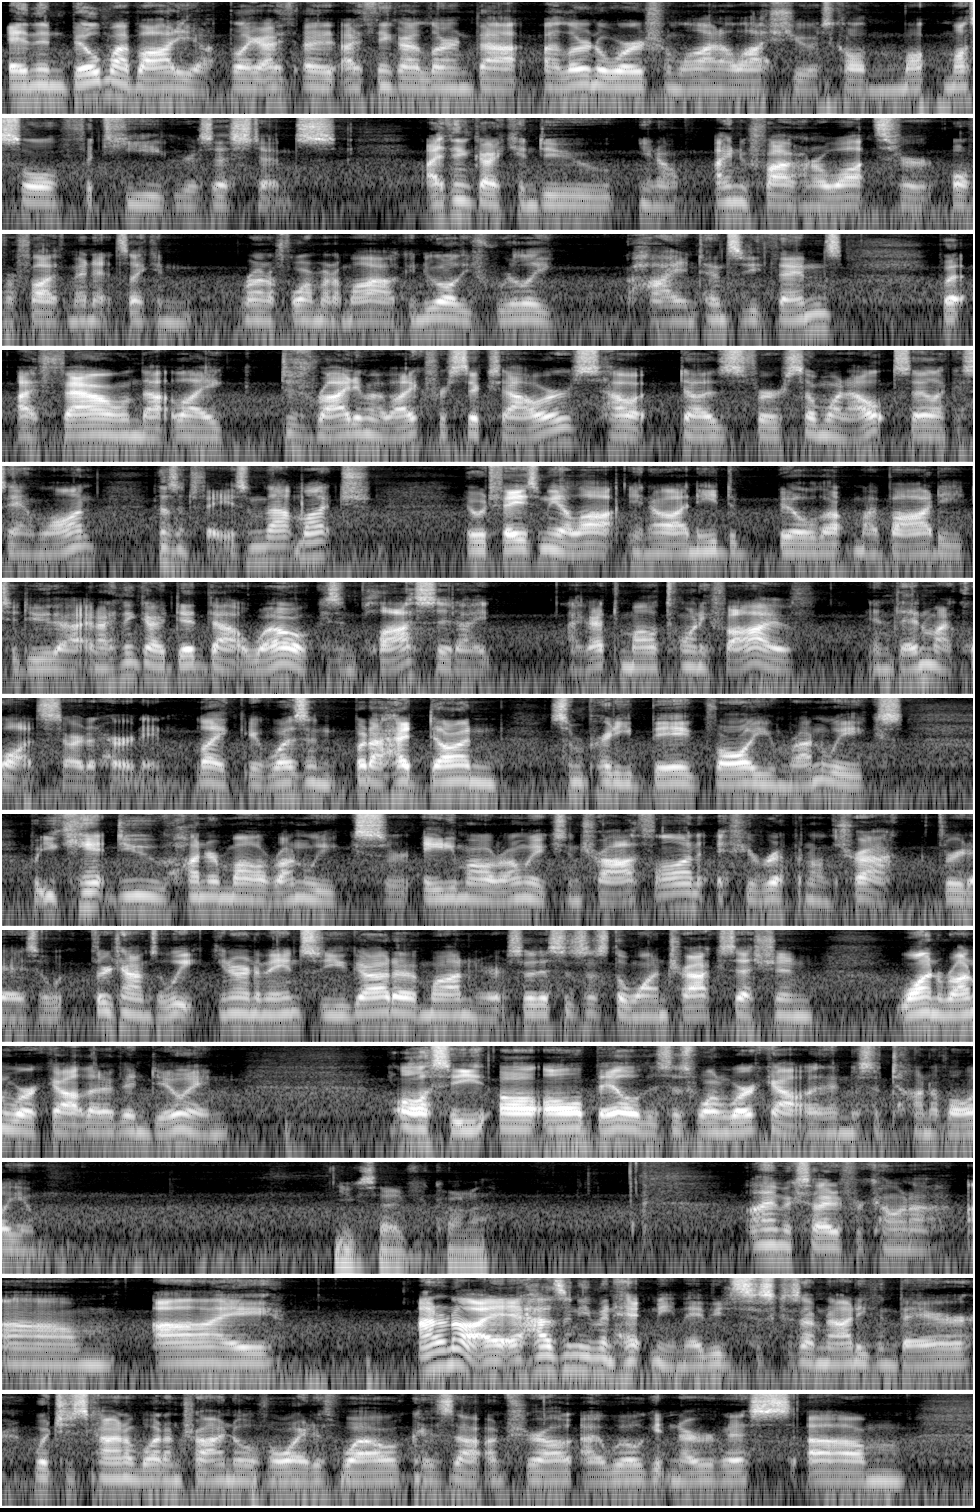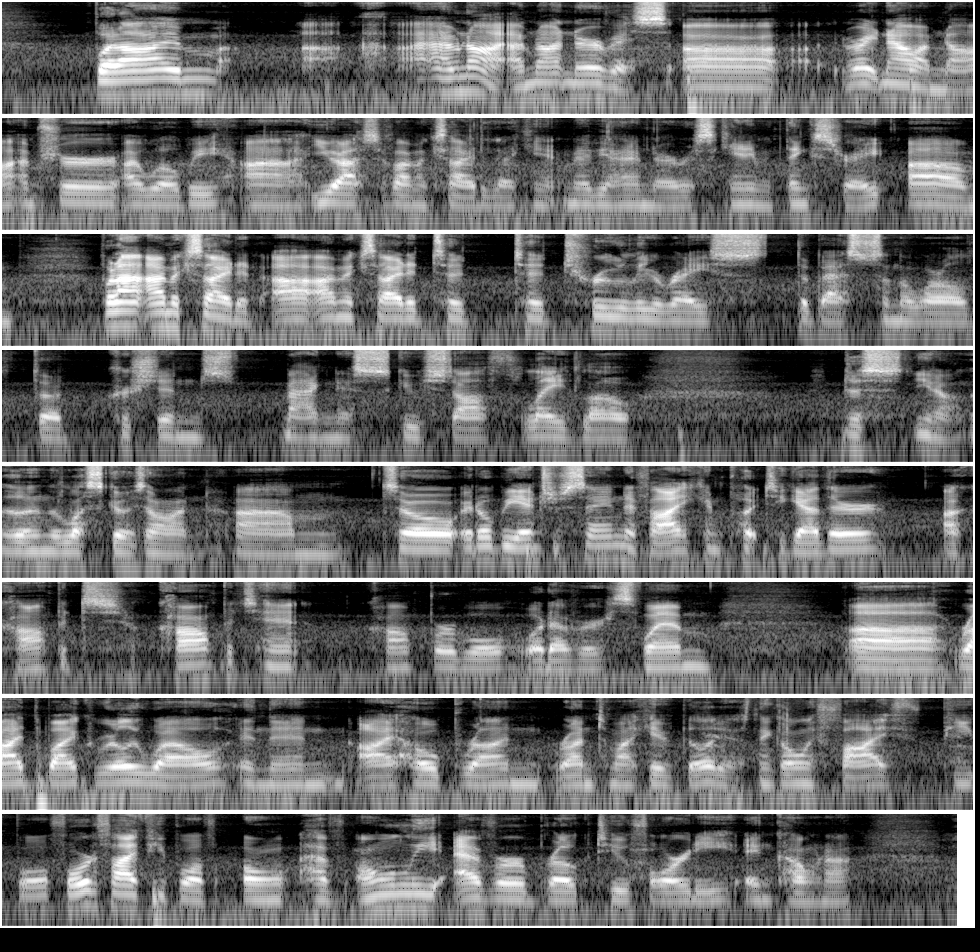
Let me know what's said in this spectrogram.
and then build my body up. Like I, I, I think I learned that. I learned a word from Lionel last year. It's called mu- muscle fatigue resistance. I think I can do, you know, I can do 500 watts for over five minutes. I can run a four minute mile. I can do all these really high intensity things. But I found that like just riding my bike for six hours, how it does for someone else, say like a Sam Long, doesn't phase them that much. It would phase me a lot. You know, I need to build up my body to do that. And I think I did that well because in Placid, I, I got to mile 25 and then my quads started hurting. Like it wasn't, but I had done some pretty big volume run weeks. But you can't do 100 mile run weeks or 80 mile run weeks in triathlon if you're ripping on the track three days, w- three times a week. You know what I mean? So you gotta monitor. So this is just the one track session, one run workout that I've been doing. All see, all, all build is just one workout and then just a ton of volume. You excited for Kona? I'm excited for Kona. Um, I, I don't know. It hasn't even hit me. Maybe it's just because I'm not even there, which is kind of what I'm trying to avoid as well. Because uh, I'm sure I'll, I will get nervous. Um, but I'm, I'm not. I'm not nervous. Uh, right now, I'm not. I'm sure I will be. Uh, you asked if I'm excited. I can't. Maybe I am nervous. I can't even think straight. Um, but I, I'm excited. Uh, I'm excited to to truly race the best in the world. The Christians, Magnus, Gustav, Laidlow just you know and the list goes on um, so it'll be interesting if i can put together a competent competent comparable whatever swim uh, ride the bike really well and then i hope run run to my capabilities i think only five people four to five people have, have only ever broke 240 in kona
